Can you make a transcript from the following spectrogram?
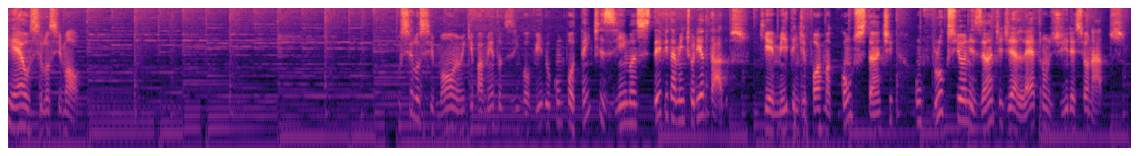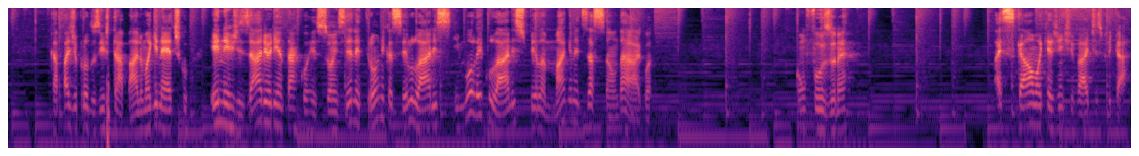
é o silocimol? O silocimol é um equipamento desenvolvido com potentes ímãs devidamente orientados, que emitem de forma constante um fluxo ionizante de elétrons direcionados, capaz de produzir trabalho magnético, energizar e orientar correções eletrônicas celulares e moleculares pela magnetização da água. Confuso, né? Mas calma que a gente vai te explicar.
